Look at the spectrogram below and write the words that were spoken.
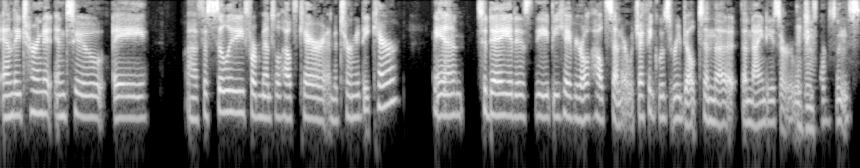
and they turned it into a, uh facility for mental health care and maternity care. And today it is the behavioral health center, which I think was rebuilt in the, the 90s or early Mhm. 2000s.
